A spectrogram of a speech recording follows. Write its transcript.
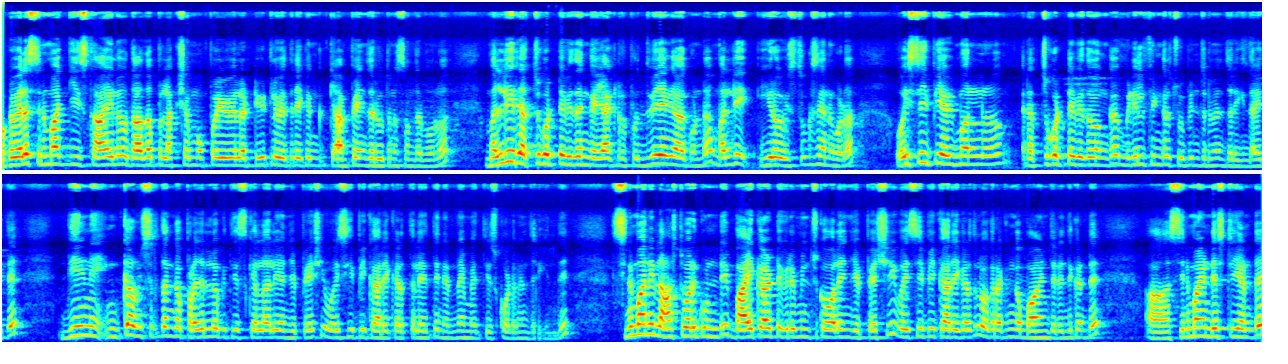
ఒకవేళ సినిమాకి ఈ స్థాయిలో దాదాపు లక్ష ముప్పై వేల ట్వీట్లు వ్యతిరేకంగా క్యాంపెయిన్ జరుగుతున్న సందర్భంలో మళ్ళీ రెచ్చగొట్టే విధంగా యాక్టర్ పృథ్వీయే కాకుండా మళ్ళీ హీరో విశ్వక్సేన్ కూడా వైసీపీ అభిమానులను రెచ్చగొట్టే విధంగా మిడిల్ ఫింగర్ చూపించడమే జరిగింది. అయితే దీనిని ఇంకా విస్తృతంగా ప్రజల్లోకి తీసుకెళ్ళాలి అని చెప్పేసి వైసీపీ కార్యకర్తలు అయితే నిర్ణయం అయితే తీసుకోవడమే జరిగింది. సినిమాని లాస్ట్ వరకు ఉండి బాయ్కాట్ విరమించుకోవాలి అని చెప్పేసి వైసీపీ కార్యకర్తలు ఒక రకంగా భావించారు. ఎందుకంటే సినిమా ఇండస్ట్రీ అంటే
